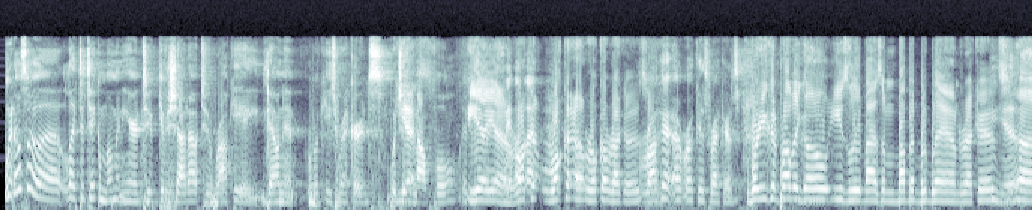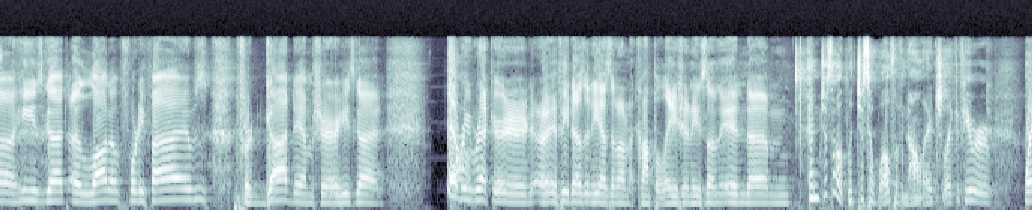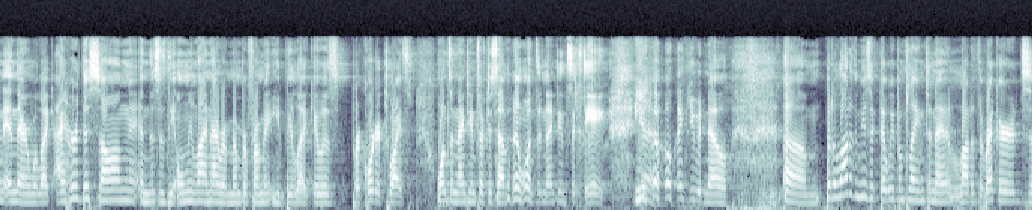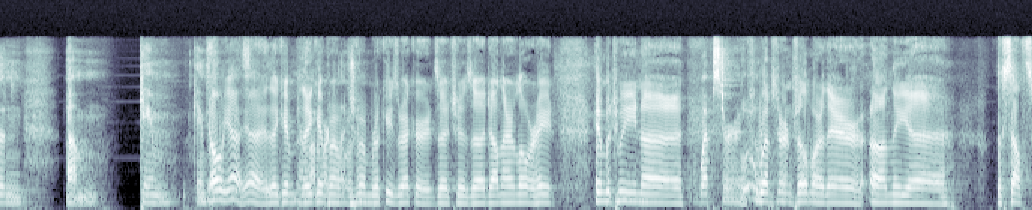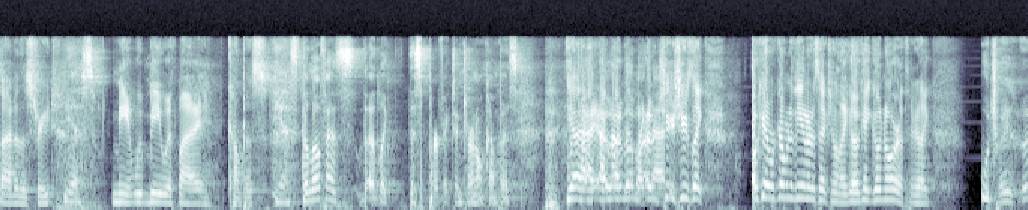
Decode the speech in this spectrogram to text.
We'd also uh, like to take a moment here to give a shout out to Rocky down at Rookies Records, which is a mouthful. if Yeah, yeah. Rocket. Rocket, uh, Rocket Records. Rocket at Rookies Records. Where you could probably go easily buy some Bobby Blue Bland records. Yes. Uh, he's got a lot of 45s for goddamn sure. He's got every record. Uh, if he doesn't, he has it on a compilation. He's something. And um, and just a just a wealth of knowledge. Like if you were went in there and were like, I heard this song and this is the only line I remember from it, he'd be like, it was recorded twice, once in 1957 and once in 1968. You Yeah. know, like you would know. Um, but a lot of the music that we've been playing tonight, a lot of the records and um, came came from. Oh yeah, Rookies. yeah. They came Yeah, they came from, collection. from Rookies Records, which is uh, down there in Lower Haight, in between uh, Webster and Webster and Fillmore. There on the uh, the south side of the street. yes, Me with me with my compass. yes. The loaf has the, like this perfect internal compass. Yeah, I, I, I, good like I- she, she was like, "Okay, we're coming to the intersection." I'm like, "Okay, go north." You're like, "Which way?" Uh,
